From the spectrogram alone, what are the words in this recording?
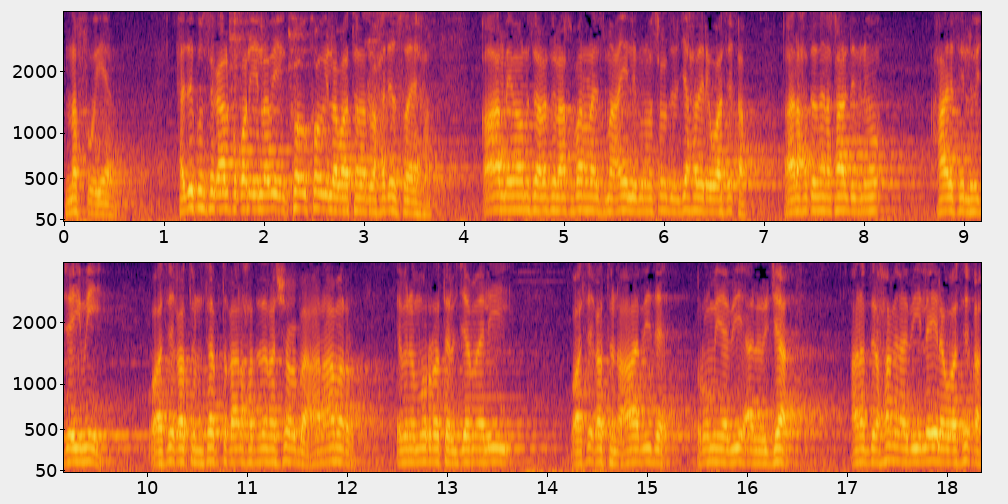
naf weeyaan xadid kun sagaal boqol iyo laba kow iyo labaatanaad waa xadiid saxiixa qala imam s akhbarana ismaaciil ibn mascuud aljaxdari wa iqa qala xaddaثana khaalid ibnu xaariث اlhujaymi wa iqaة habt qala xaddaثana shucba can camr ibn murata aljamali wa iqaة caabid rumiya bi alirja can cabdiraxmaan bin abi leyla wa iqa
